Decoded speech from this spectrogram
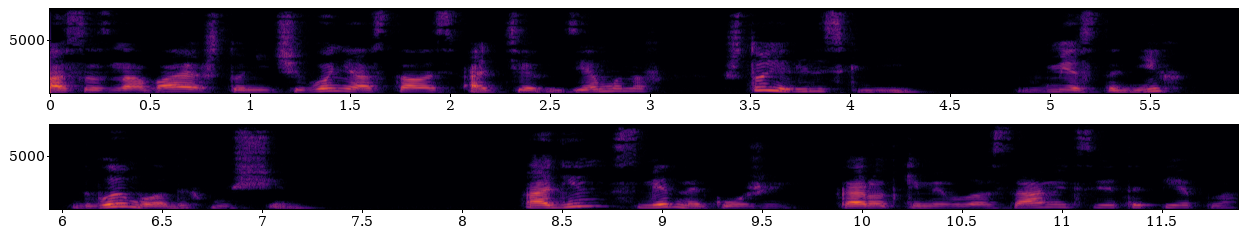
осознавая, что ничего не осталось от тех демонов, что явились к ней. Вместо них двое молодых мужчин. Один с медной кожей, короткими волосами цвета пепла,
